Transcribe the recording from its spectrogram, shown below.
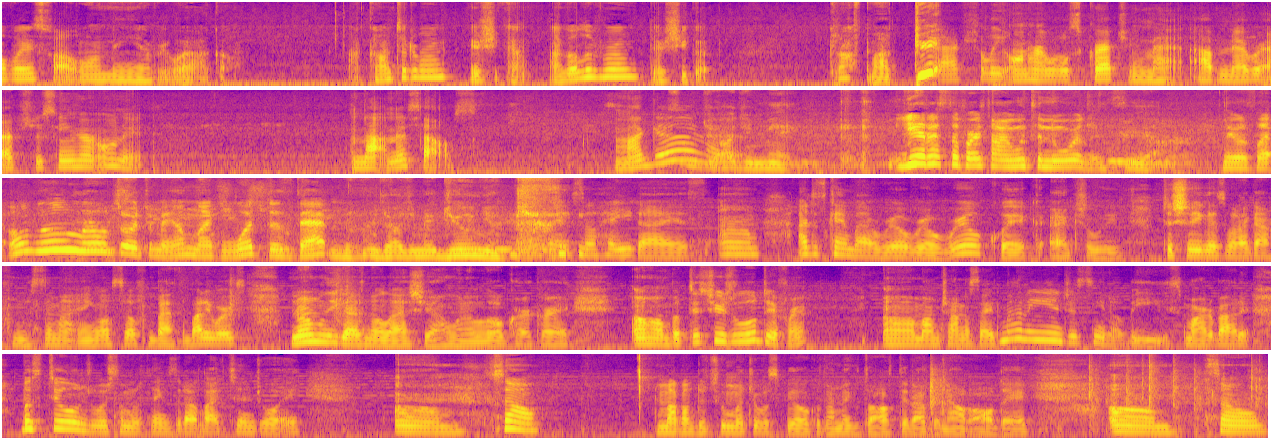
always following me everywhere I go. I come to the room, here she come. I go living room, there she go. Get off my dick. Actually on her little scratching mat. I've never actually seen her on it. Not in this house. My God. Georgia May. Yeah, that's the first time I went to New Orleans. Yeah. They was like, oh, little, little Georgia May. I'm like, what does that mean? Georgia May Jr. okay, so hey, you guys. Um, I just came by real, real, real quick, actually, to show you guys what I got from the semi-annual sale from Bath & Body Works. Normally, you guys know last year I went a little cray cray. Um, but this year's a little different. Um, I'm trying to save money and just, you know, be smart about it. But still enjoy some of the things that I like to enjoy. Um, so, I'm not going to do too much of a spill because I'm exhausted. I've been out all day. Um, so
